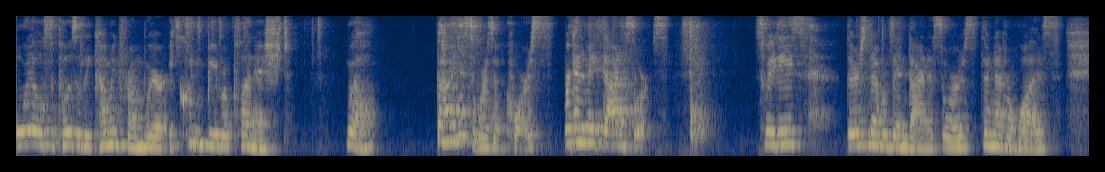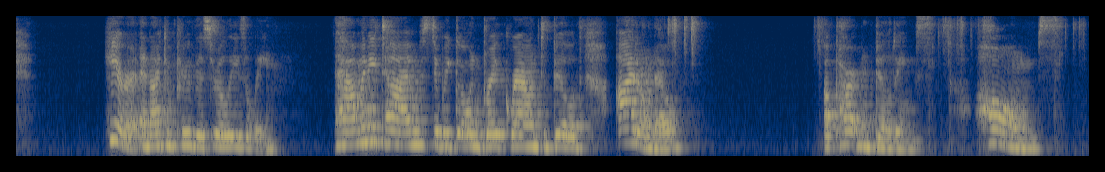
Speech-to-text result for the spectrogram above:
oil supposedly coming from where it couldn't be replenished? Well, dinosaurs, of course. We're going to make dinosaurs. Sweeties, there's never been dinosaurs. There never was. Here, and I can prove this real easily. How many times did we go and break ground to build, I don't know, apartment buildings, homes,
